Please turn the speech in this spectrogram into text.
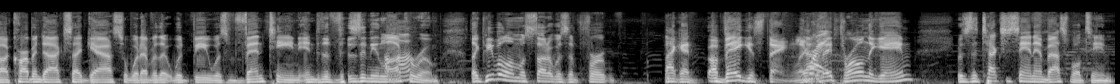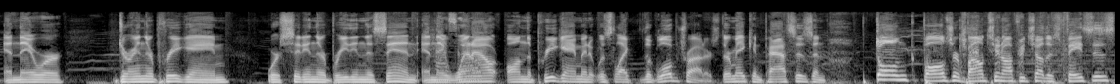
Uh, carbon dioxide gas or whatever that would be was venting into the visiting Uh-huh. locker room. Like people almost thought it was a, for Like a a Vegas thing. Like, were Right. they throwing the game? It was the Texas A&M basketball team, and they were during their pregame were sitting there breathing this in, and they went out. out on the pregame, and it was like the Globetrotters. They're making passes and. Dunk balls are bouncing off each other's faces,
